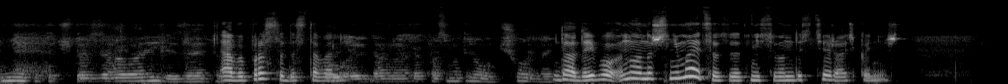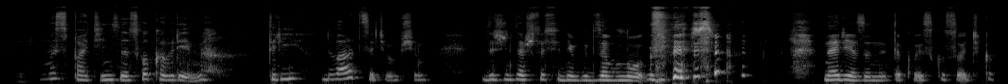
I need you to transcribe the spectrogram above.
Нет, это что заговорили за это. А, вы просто доставали? Ой, Да, ну я как посмотрел, черный. Да, да его, ну оно же снимается, вот этот низ, его надо стирать, конечно. Мы спать, я не знаю, сколько время. Три двадцать, в общем. Даже не знаю, что сегодня будет за влог, знаешь. Нарезанный такой из кусочков.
